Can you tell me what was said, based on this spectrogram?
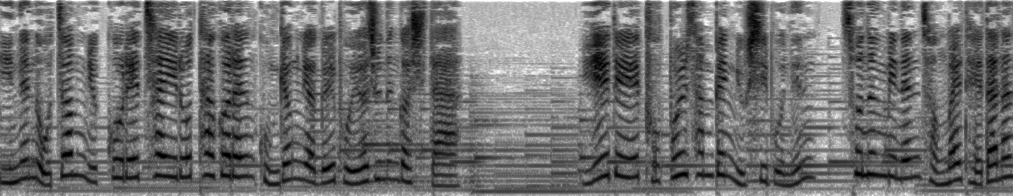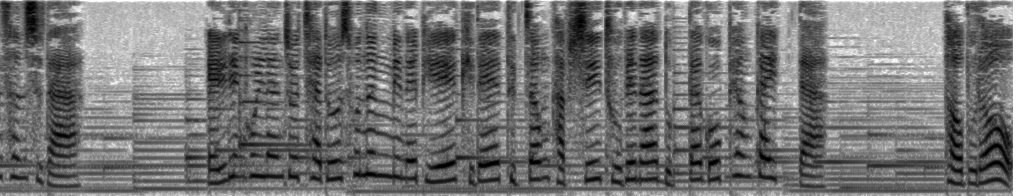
이는 5.6골의 차이로 탁월한 공격력을 보여주는 것이다. 이에 대해 풋볼 365는 손흥민은 정말 대단한 선수다. 엘링 홀란조차도 손흥민에 비해 기대 득점 값이 두 배나 높다고 평가했다. 더불어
